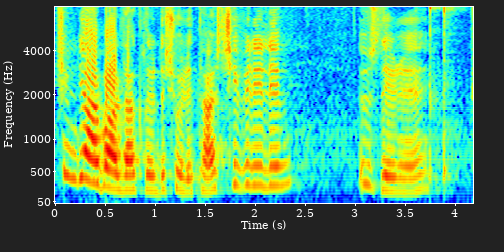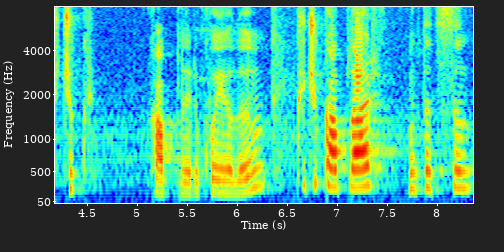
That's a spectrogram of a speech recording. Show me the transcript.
Şimdi diğer bardakları da şöyle ters çevirelim. Üzerine küçük kapları koyalım. Küçük kaplar mıknatısın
